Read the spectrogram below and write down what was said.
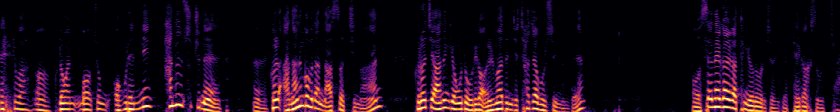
이리 와 어, 그동안 뭐 좀 억울했니 하는 수준의 예, 그걸 안 하는 것보다 낫었지만 그렇지 않은 경우도 우리가 얼마든지 찾아볼 수 있는데 어, 세네갈 같은 경우는 그렇죠. 이렇게 대각선으로 쫙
